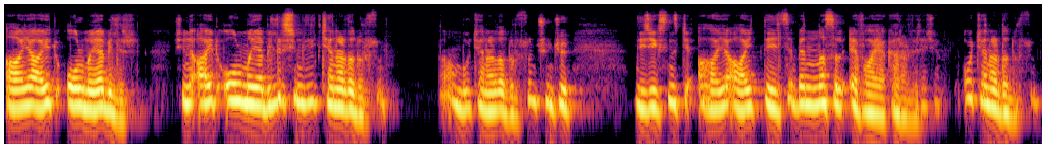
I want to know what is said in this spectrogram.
a'ya ait olmayabilir. Şimdi ait olmayabilir şimdilik kenarda dursun. Tamam mı? bu kenarda dursun. Çünkü diyeceksiniz ki a'ya ait değilse ben nasıl f a'ya karar vereceğim? O kenarda dursun.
